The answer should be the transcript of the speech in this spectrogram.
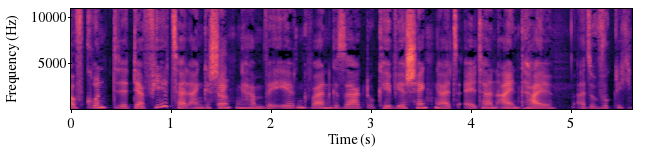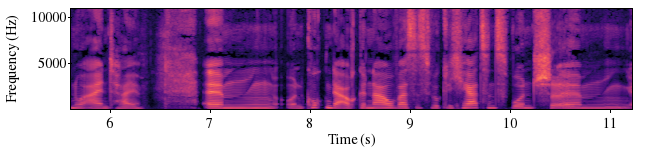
aufgrund der Vielzahl an Geschenken ja. haben wir irgendwann gesagt, okay, wir schenken als Eltern einen Teil, also wirklich nur einen Teil. Ähm, und gucken da auch genau, was ist wirklich Herzenswunsch. Ja. Ähm,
